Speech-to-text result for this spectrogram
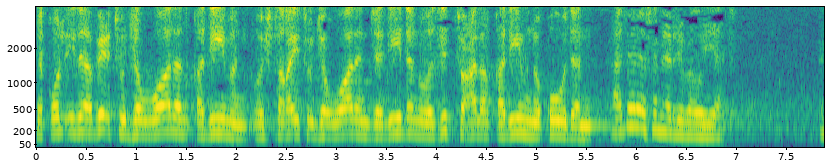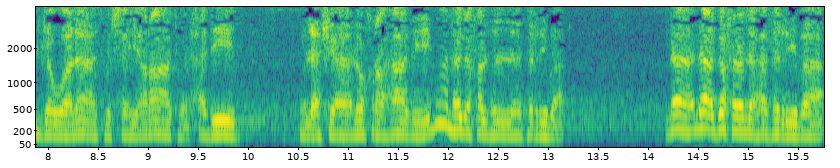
يقول إذا بعت جوالا قديما واشتريت جوالا جديدا وزدت على القديم نقودا. هذا ليس من الربويات. الجوالات والسيارات والحديد والأشياء الأخرى هذه ما لها دخل في الربا. لا لا دخل لها في الربا.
